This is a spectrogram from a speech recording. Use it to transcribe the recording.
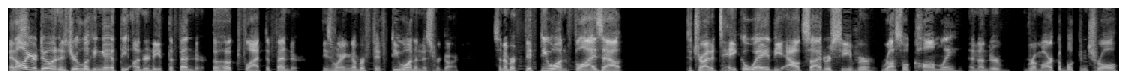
and all you're doing is you're looking at the underneath defender, the hook flat defender. He's wearing number 51 in this regard. So number 51 flies out to try to take away the outside receiver. Russell calmly and under remarkable control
